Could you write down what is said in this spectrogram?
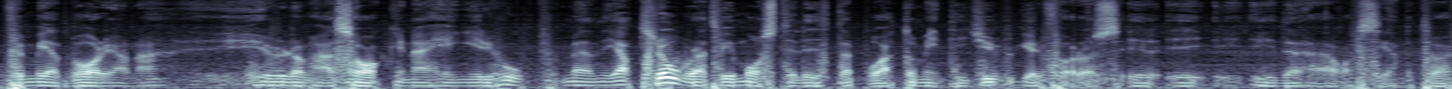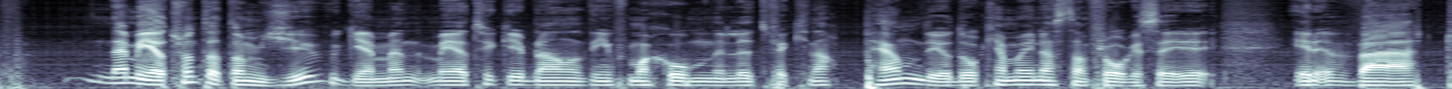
för medborgarna hur de här sakerna hänger ihop. Men jag tror att vi måste lita på att de inte ljuger för oss i, i, i det här avseendet i alla fall. Nej, men jag tror inte att de ljuger, men, men jag tycker ibland att informationen är lite för knapphändig och då kan man ju nästan fråga sig, är det, är det värt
